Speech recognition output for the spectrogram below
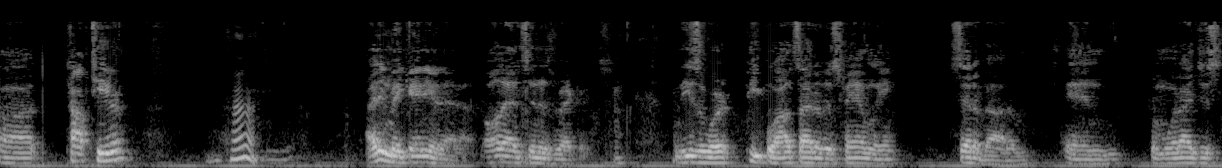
Uh, top tier. Mm-hmm. I didn't make any of that up. All that's in his records. These are what people outside of his family said about him. And from what I just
